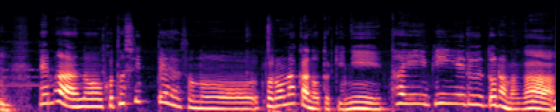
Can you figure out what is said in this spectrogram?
ん。でまああの今年ってそのコロナ禍の時にタイ BL ドラマが、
